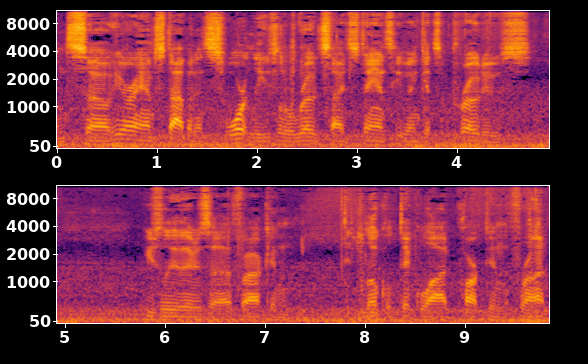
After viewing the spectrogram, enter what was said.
And so here I am stopping at Swartley's little roadside stand, see if I can get some produce. Usually there's a fucking local dickwad parked in the front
